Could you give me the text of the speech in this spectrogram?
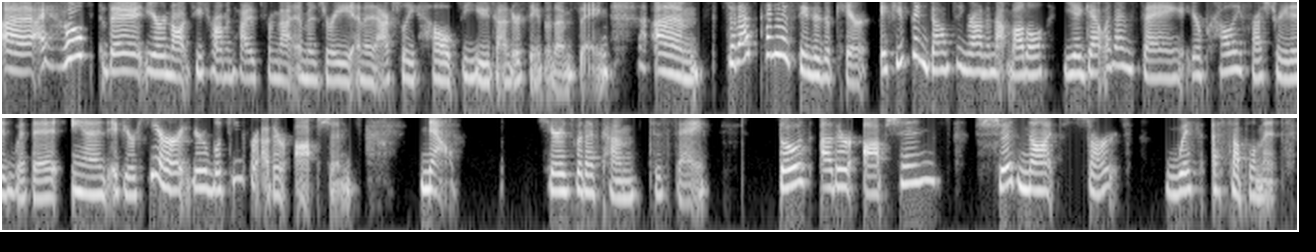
I hope that you're not too traumatized from that imagery and it actually helped you to understand what I'm saying. Um, so that's kind of the standard of care. If you've been bouncing around in that model, you get what I'm saying. You're probably frustrated with it. And if you're here, you're looking for other options. Now, here's what I've come to say those other options should not start with a supplement.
